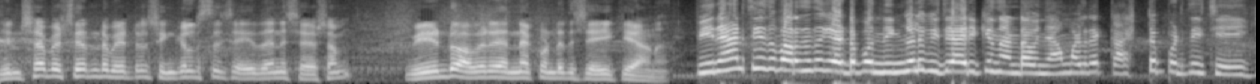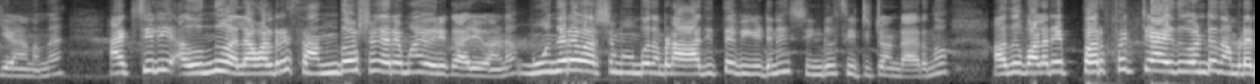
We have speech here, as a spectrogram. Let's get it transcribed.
ജിൻഷ ബഷീറിന്റെ വീട്ടിൽ സിംഗിൾസ് ചെയ്തതിന് ശേഷം വീണ്ടും അവർ എന്നെ കൊണ്ട് ഇത് ചെയ്യിക്കുകയാണ്. ഫിനാൻസ് ചെയ്ത് പറഞ്ഞത് കേട്ടപ്പോൾ നിങ്ങൾ വിചാരിക്കുന്നുണ്ടാവും ഞാൻ വളരെ കഷ്ടപ്പെടുത്തി ചെയ്യിക്കുകയാണെന്ന്. ആക്ച്വലി അതൊന്നുമല്ല വളരെ സന്തോഷകരമായ ഒരു കാര്യമാണ്. മൂന്നര വർഷം മുമ്പ് നമ്മുടെ ആദ്യത്തെ വീടിന് സിംഗിൾസ് ഇട്ടിട്ടുണ്ടായിരുന്നു. അത് വളരെ പെർഫെക്റ്റ് ആയതുകൊണ്ട് നമ്മുടെ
